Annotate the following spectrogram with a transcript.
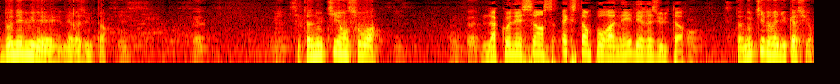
Donnez-lui les, les résultats. 6, 7, C'est un outil en soi. 27, La connaissance extemporanée des résultats. C'est un outil de rééducation.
